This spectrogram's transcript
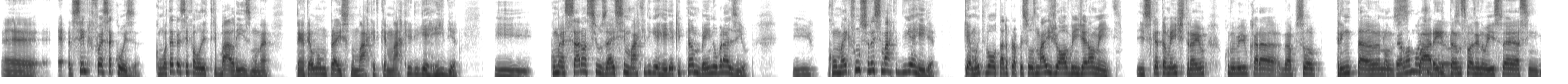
É, é, sempre foi essa coisa. Como até você falou de tribalismo, né? Tem até um nome para isso no marketing que é marketing de guerrilha. E começaram a se usar esse marketing de guerrilha aqui também no Brasil. E como é que funciona esse marketing de guerrilha? Que é muito voltado para pessoas mais jovens, geralmente. Isso que é também estranho quando eu vejo um cara, uma pessoa 30 anos, oh, 40 de anos fazendo isso. É assim.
